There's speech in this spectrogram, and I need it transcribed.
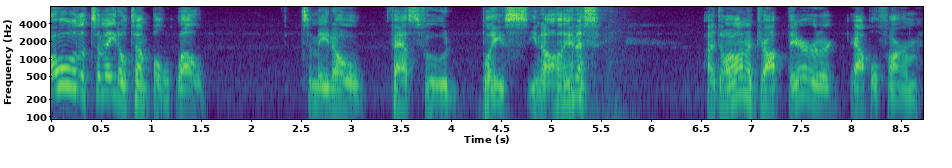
Oh, the Tomato Temple! Well, tomato fast food place, you know, Uh, do I want to drop there or Apple Farm?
